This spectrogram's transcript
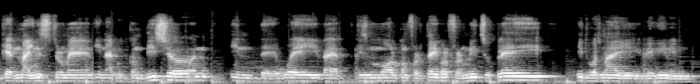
get my instrument in a good condition, in the way that is more comfortable for me to play. It was my beginning.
